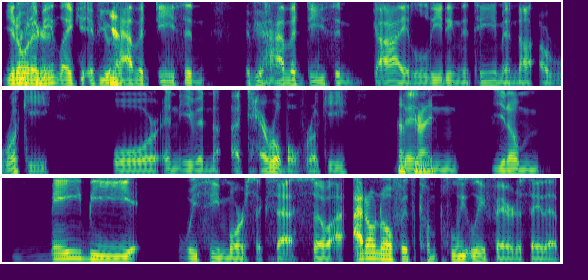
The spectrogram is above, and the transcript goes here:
you know For what sure. I mean? Like, if you Yes. have a decent, if you have a decent guy leading the team and not a rookie or and even a terrible rookie, That's right. then you know maybe we see more success. So I, I don't know if it's completely fair to say that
